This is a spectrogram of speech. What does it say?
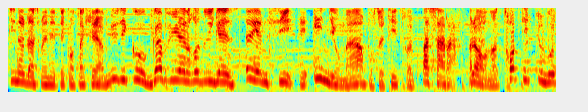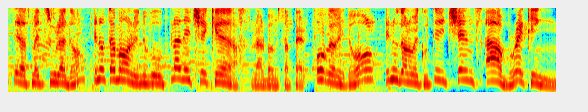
latino de la semaine était consacré à Musico, Gabriel Rodriguez, EMC et Indiomar pour ce titre Passara. Alors on a trois petites nouveautés à se mettre sous la dent, et notamment le nouveau Planet Shaker. L'album s'appelle Over It All, et nous allons écouter Chains Are Breaking.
